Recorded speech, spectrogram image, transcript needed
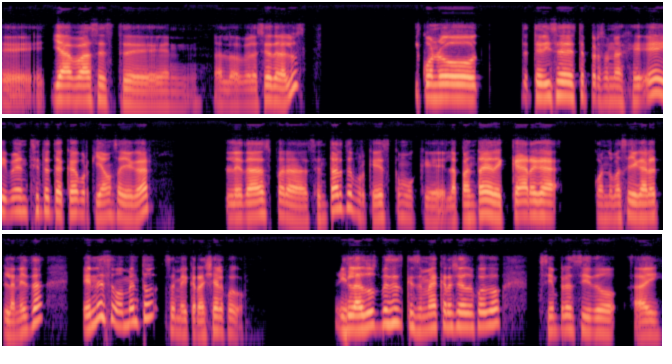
eh, ya vas este, a la velocidad de la luz. y cuando te- dice este personaje, hey, ven, siéntate acá porque ya vamos a llegar, le das para sentarte porque es como que la pantalla de carga cuando vas a llegar al planeta. En ese momento se me crashea el juego. Y las dos veces que se me ha crasheado el juego, siempre ha sido ahí,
